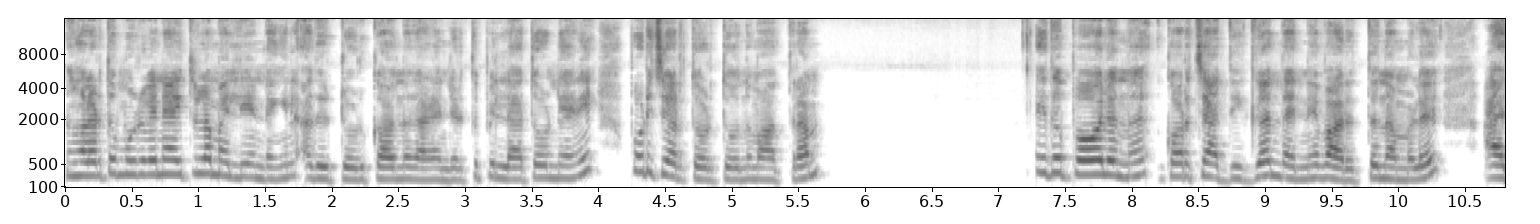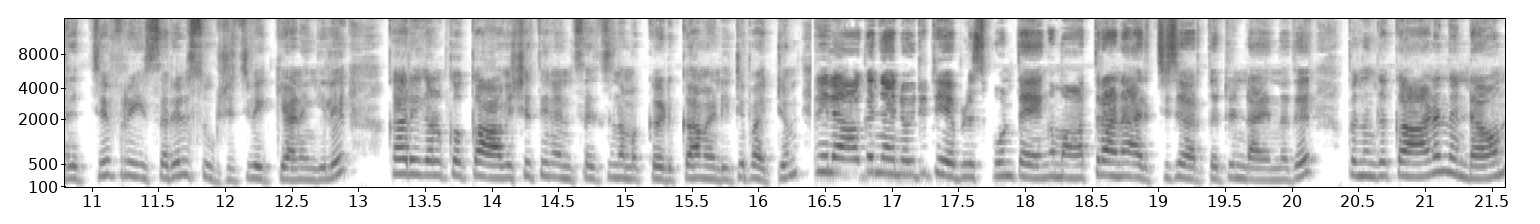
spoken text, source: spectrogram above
നിങ്ങളുടെ അടുത്ത് മുഴുവനായിട്ടുള്ള മല്ലി ഉണ്ടെങ്കിൽ അത് ഇട്ട് കൊടുക്കാവുന്നതാണ്. എന്റെ അടുത്ത് ഇല്ലാത്തതുകൊണ്ട് ഞാൻ പൊടി ചേർത്ത് കൊടുത്തു എന്ന് മാത്രം. ഇതുപോലൊന്ന് കുറച്ചധികം തന്നെ വറുത്ത് നമ്മൾ അരച്ച് ഫ്രീസറിൽ സൂക്ഷിച്ച് വെക്കുകയാണെങ്കിൽ കറികൾക്കൊക്കെ ആവശ്യത്തിനനുസരിച്ച് നമുക്ക് എടുക്കാൻ വേണ്ടിയിട്ട് പറ്റും. ഇതിലാകെ ഞാൻ ഒരു ടേബിൾ സ്പൂൺ തേങ്ങ മാത്രമാണ് അരച്ച് ചേർത്തിട്ടുണ്ടായിരുന്നത്. അപ്പം നിങ്ങൾക്ക് കാണുന്നുണ്ടാവും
